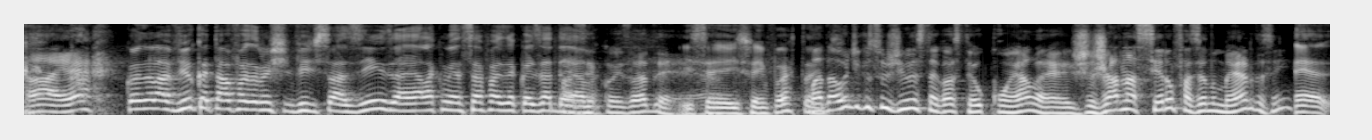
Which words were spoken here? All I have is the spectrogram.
Ah, é? Quando ela viu que eu tava fazendo os vídeos sozinhos, aí ela começou a fazer coisa dela. Fazer coisa dela. Isso, é, isso é importante. Mas da onde que surgiu esse negócio teu com ela? É, já nasceram fazendo merda, assim? É,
